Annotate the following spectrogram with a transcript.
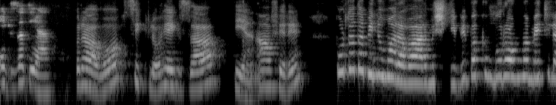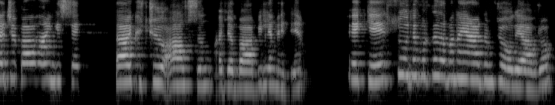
hegzadiyen. Bravo. Siklo, heksa diyen. Aferin. Burada da bir numara varmış gibi. Bakın bromla metil acaba hangisi daha küçüğü alsın acaba bilemedim. Peki Sude burada da bana yardımcı ol yavrum.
